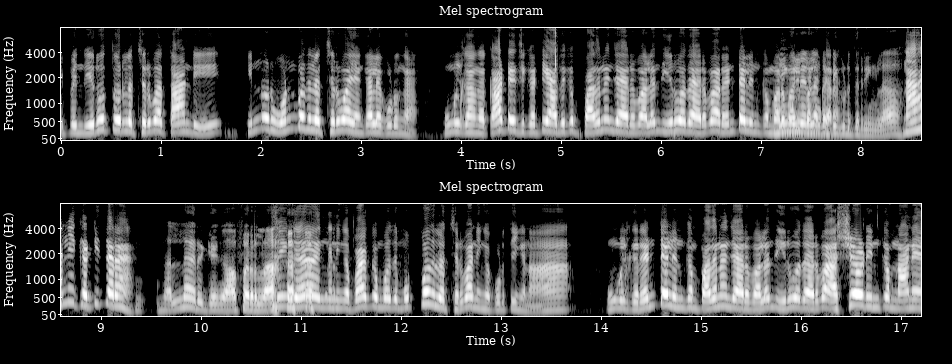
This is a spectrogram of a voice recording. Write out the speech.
இப்போ இந்த இருபத்தொரு லட்ச ரூபாய் தாண்டி இன்னொரு ஒன்பது லட்ச ரூபாய் என் கையில கொடுங்க. உங்களுக்கு அங்க காட்டேஜ் கட்டி அதுக்கு பதினஞ்சாயிரம் ரூபாயில இருந்து இருபதாயிரம் ரூபாய் ரெண்டல் இன்கம் வர மாதிரி நீங்களே கட்டி. கொடுத்துறீங்களா நானே கட்டி தரேன். நல்லா இருக்கு எங்க ஆஃபர்லாம் நீங்க இங்க நீங்க பார்க்கும்போது முப்பது லட்ச ரூபாய் நீங்க கொடுத்தீங்கன்னா உங்களுக்கு ரெண்டல் இன்கம் பதினஞ்சாயிரம் ரூபாயில இருந்து இருபதாயிரம் ரூபாய் அஷ்யோர்ட் இன்கம் நானே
